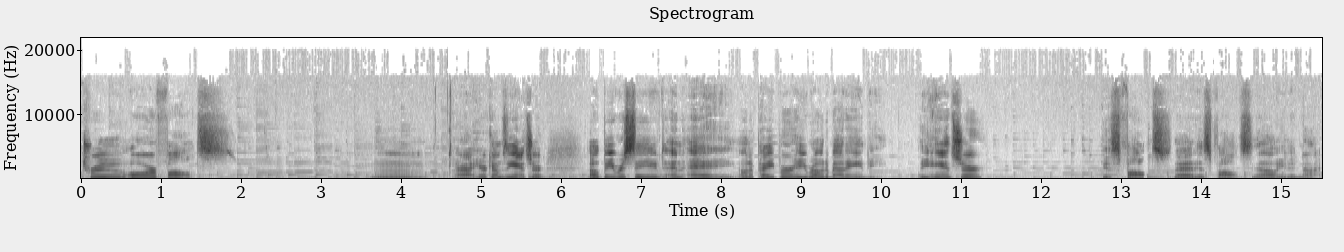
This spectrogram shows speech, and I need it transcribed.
True or false? Hmm. All right, here comes the answer. Opie received an A on a paper he wrote about Andy. The answer is false. That is false. No, he did not.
